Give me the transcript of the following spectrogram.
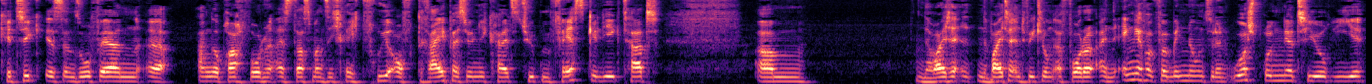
Kritik ist insofern äh, angebracht worden, als dass man sich recht früh auf drei Persönlichkeitstypen festgelegt hat. Ähm, eine, Weiter eine Weiterentwicklung erfordert eine enge Verbindung zu den Ursprüngen der Theorie.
